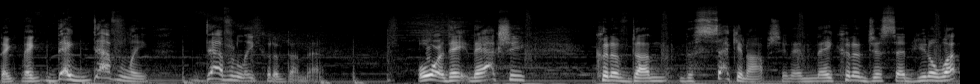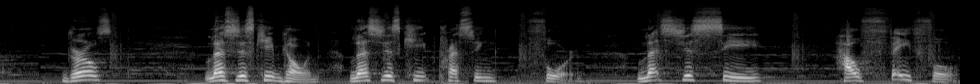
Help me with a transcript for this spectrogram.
They, they, they definitely, definitely could have done that. Or they, they actually could have done the second option and they could have just said, you know what, girls, let's just keep going. Let's just keep pressing forward. Let's just see how faithful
